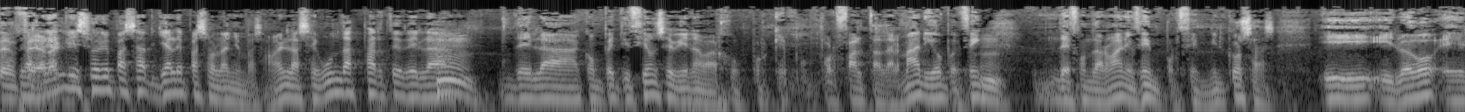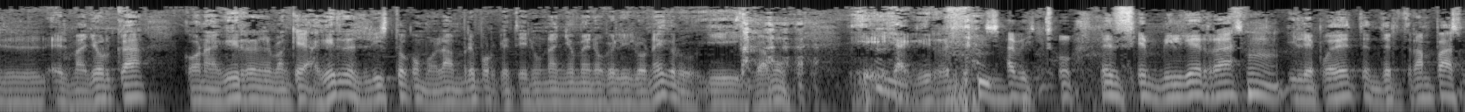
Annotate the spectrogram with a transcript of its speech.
La Real le suele pasar, ya le pasó el año pasado. En las segundas partes de la, Mm. de la competición se viene abajo, porque por, por falta de armario, pues, en fin, Mm. de fondo de armario, en fin, por cien mil cosas. Y, y luego el, el Mallorca con Aguirre en el banquillo. Aguirre es listo como el hambre porque tiene un año menos que el hilo negro. Y vamos, y Aguirre ya se ha visto en cien mil guerras y le puede tender trampas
